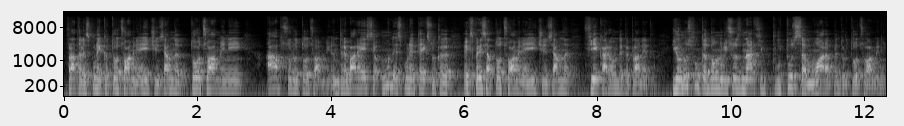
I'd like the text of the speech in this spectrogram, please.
Fratele spune că toți oamenii aici înseamnă toți oamenii, absolut toți oamenii. Întrebarea este unde spune textul că expresia toți oamenii aici înseamnă fiecare om de pe planetă. Eu nu spun că Domnul Isus n-ar fi putut să moară pentru toți oamenii.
